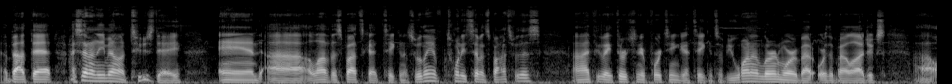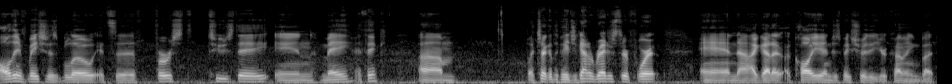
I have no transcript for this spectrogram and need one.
about that. I sent an email on Tuesday and uh, a lot of the spots got taken. So we only have 27 spots for this. Uh, I think like 13 or 14 got taken. So if you want to learn more about orthobiologics, uh, all the information is below. It's the first Tuesday in May, I think. Um, but check out the page. You got to register for it. And uh, I got to call you and just make sure that you're coming. But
